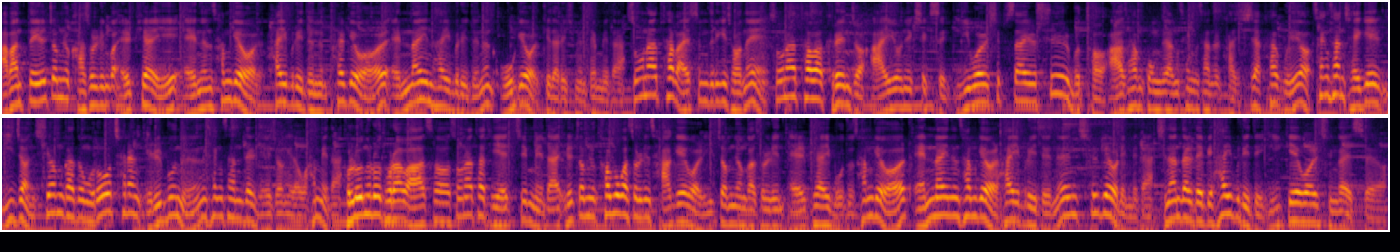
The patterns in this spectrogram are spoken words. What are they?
아반떼 1.6 가솔린과 LPI N은 3개월, 하이브리드는 8개월, N9 하이브리드는 5개월 기다리시면 됩니다. 소나타 말씀드리기 전에 소나타와 그랜저 아이오닉 6 2월 14일 수요일부터 아산 공장 생산을 다시 시작하고요. 생산 재개일 이전 시험 가동으로 차량 일부는 생산될 예정이라고 합니다. 본론으로 돌아와서 소나타 디엣지입니다. 1.6 터보 가솔린 4개월, 2.0 가솔린 LPI 모두 3개월, N9은 3개월, 하이브리드는 7개월입니다. 지난달 대비 하이브리드 2개월 증가했어요.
